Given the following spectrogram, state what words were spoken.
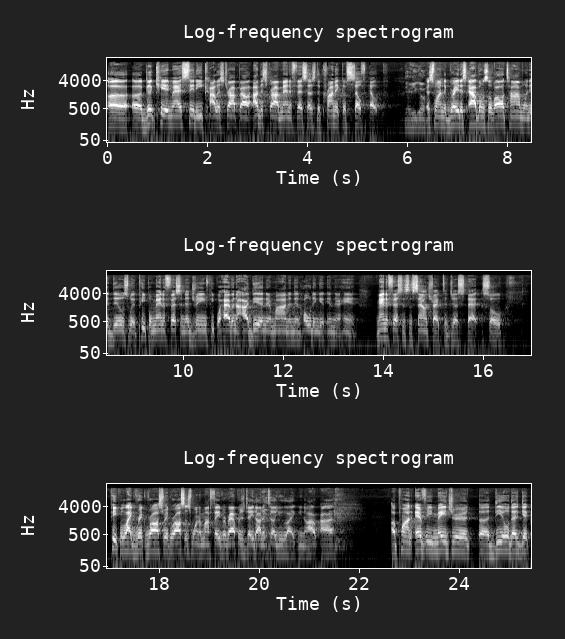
Uh, uh, good kid, Mad City, college dropout. I describe manifest as the chronic of self help. There you go. It's one of the greatest albums of all time when it deals with people manifesting their dreams, people having an idea in their mind and then holding it in their hand. Manifest is the soundtrack to just that. So people like Rick Ross, Rick Ross is one of my favorite rappers. J Dot yeah. to tell you, like, you know, I, I upon every major uh, deal that get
